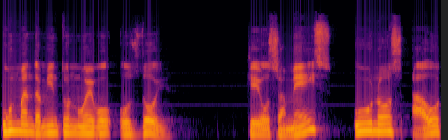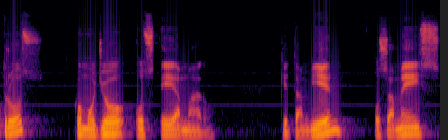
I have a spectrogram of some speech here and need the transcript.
un mandamiento nuevo os doy que os améis unos a otros como yo os he amado, que también os améis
